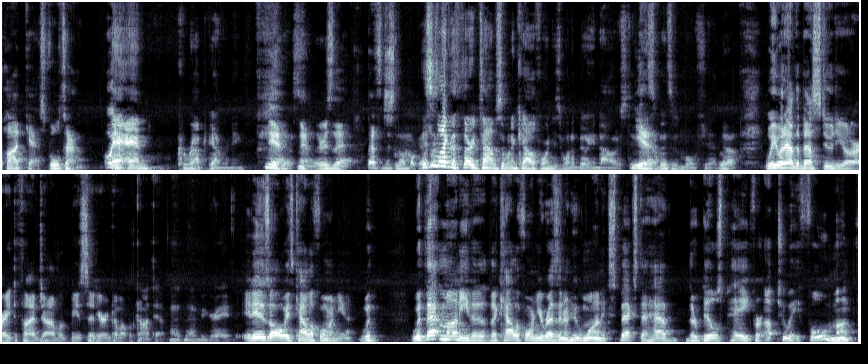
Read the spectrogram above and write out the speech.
podcast full time. Oh A- yeah, and, corrupt governing. Yeah, Yes. yeah. There is that. That's just normal. This is like the third time someone in California's won a billion dollars. Yeah. this, this is bullshit. no. we would have the best studio. Our eight to five job would be to sit here and come up with content. That, that'd be great. It is always California with. With that money, the, the California resident who won expects to have their bills paid for up to a full month.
